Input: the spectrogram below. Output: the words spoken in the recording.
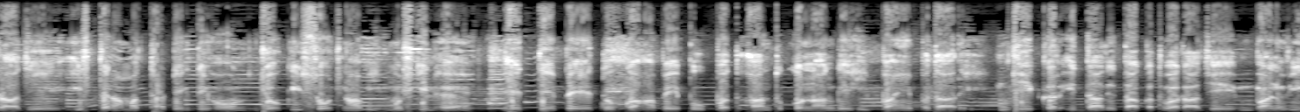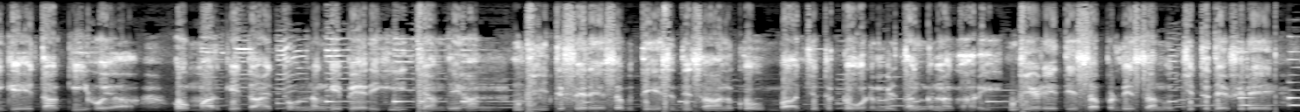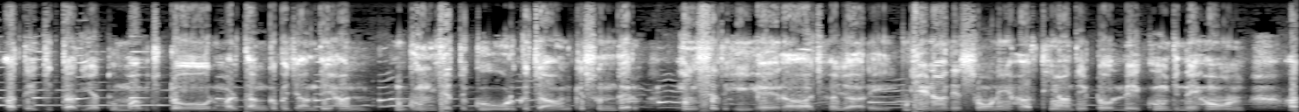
ਰਾਜੇ ਇਸ ਤਰ੍ਹਾਂ ਮੱਥਾ ਟੇਕਦੇ ਹੋਣ, ਜੋ ਕਿ ਸੋਚਣਾ ਵੀ ਮੁਸ਼ਕਿਲ ਹੈ। ਇੱਥੇ ਪੇ ਤੋ ਕਹਾਂ ਪੇ ਪੂਪਤ ਅੰਤ ਕੋ ਨਾਂਗੇ ਹੀ ਪਾਏ ਪਦਾਰੇ ਜੇਕਰ ਇਦਾਂ ਦੇ ਤਾਕਤਵਰ ਰਾਜੇ ਬਣ ਵੀ ਗਏ ਤਾਂ ਕੀ ਹੋਇਆ? ਉਹ ਮਰ ਕੇ ਤਾਂ ਇਥੋਂ ਨੰਗੇ ਪੈਰ ਹੀ ਜਾਂਦੇ ਹਨ। ਜੀਤ ਫਿਰੇ ਸਭ ਦੇਸ਼ ਦਿਸਾਨ ਕੋ ਬਾਜਤ ਢੋਲ ਮਿਰਦੰਗ ਨਗਾਰੇ। ਜਿਹੜੇ ਦੇਸਾਂ ਪ੍ਰਦੇਸਾਂ ਨੂੰ ਜਿੱਤਦੇ ਫਿਰੇ ਅਤੇ ਜਿੱਤਾਂ ਦੀਆਂ ਧੂਮਾਂ ਵਿੱਚ ਢੋਲ ਮਰਦੰਗ ਵਜਾਉਂਦੇ ਹਨ, ਗੁੰਜਤ ਗੂੜ ਗਜਾਨ ਕੇ ਸੁੰਦਰ ਹਿੰਸਤ ਹੀ ਹੈ ਰਾਜ ਹਜ਼ਾਰੇ, ਜਿਨ੍ਹਾਂ ਦੇ ਸੋਹਣੇ ਹਾਥੀਆਂ ਦੇ ਟੋਲੇ ਗੂੰਜਦੇ ਹੋਣ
